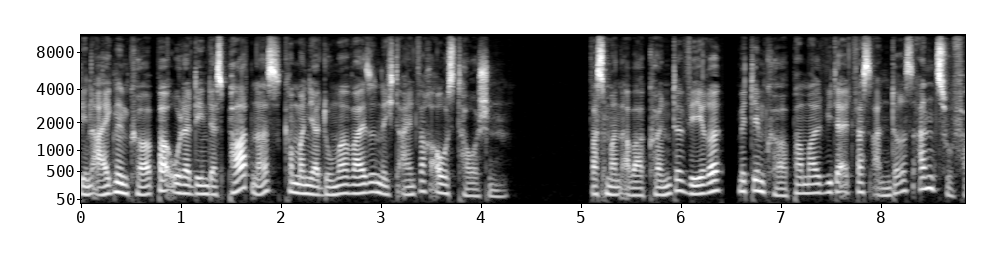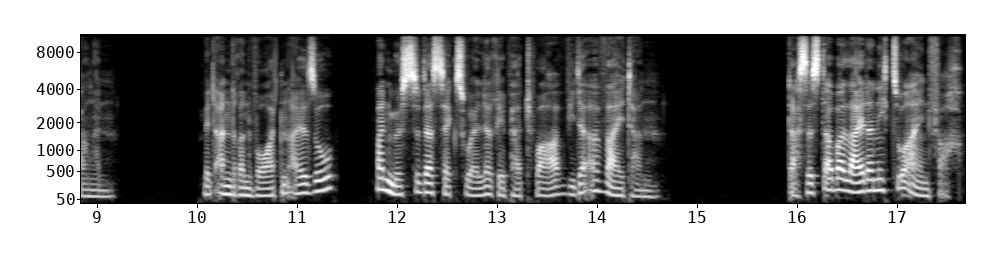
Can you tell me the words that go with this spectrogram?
Den eigenen Körper oder den des Partners kann man ja dummerweise nicht einfach austauschen. Was man aber könnte, wäre, mit dem Körper mal wieder etwas anderes anzufangen. Mit anderen Worten also, man müsste das sexuelle Repertoire wieder erweitern. Das ist aber leider nicht so einfach,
